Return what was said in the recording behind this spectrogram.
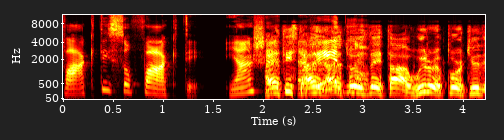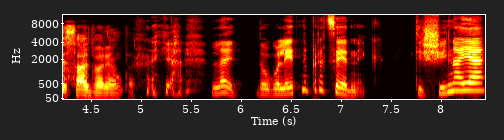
fakti so fakti. Janša A je tiste, a, a, to je zdaj ta we report, you decide varianta. ja, lej, dolgoletni predsednik. Tišina je,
